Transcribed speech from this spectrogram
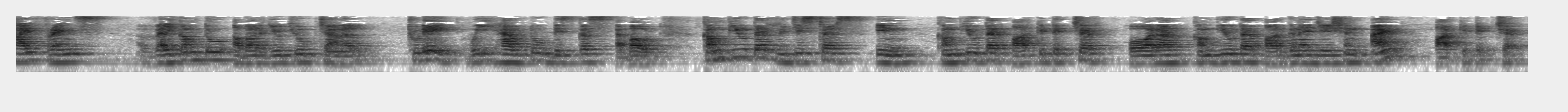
Hi friends, welcome to our YouTube channel. Today we have to discuss about computer registers in computer architecture or computer organization and architecture.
